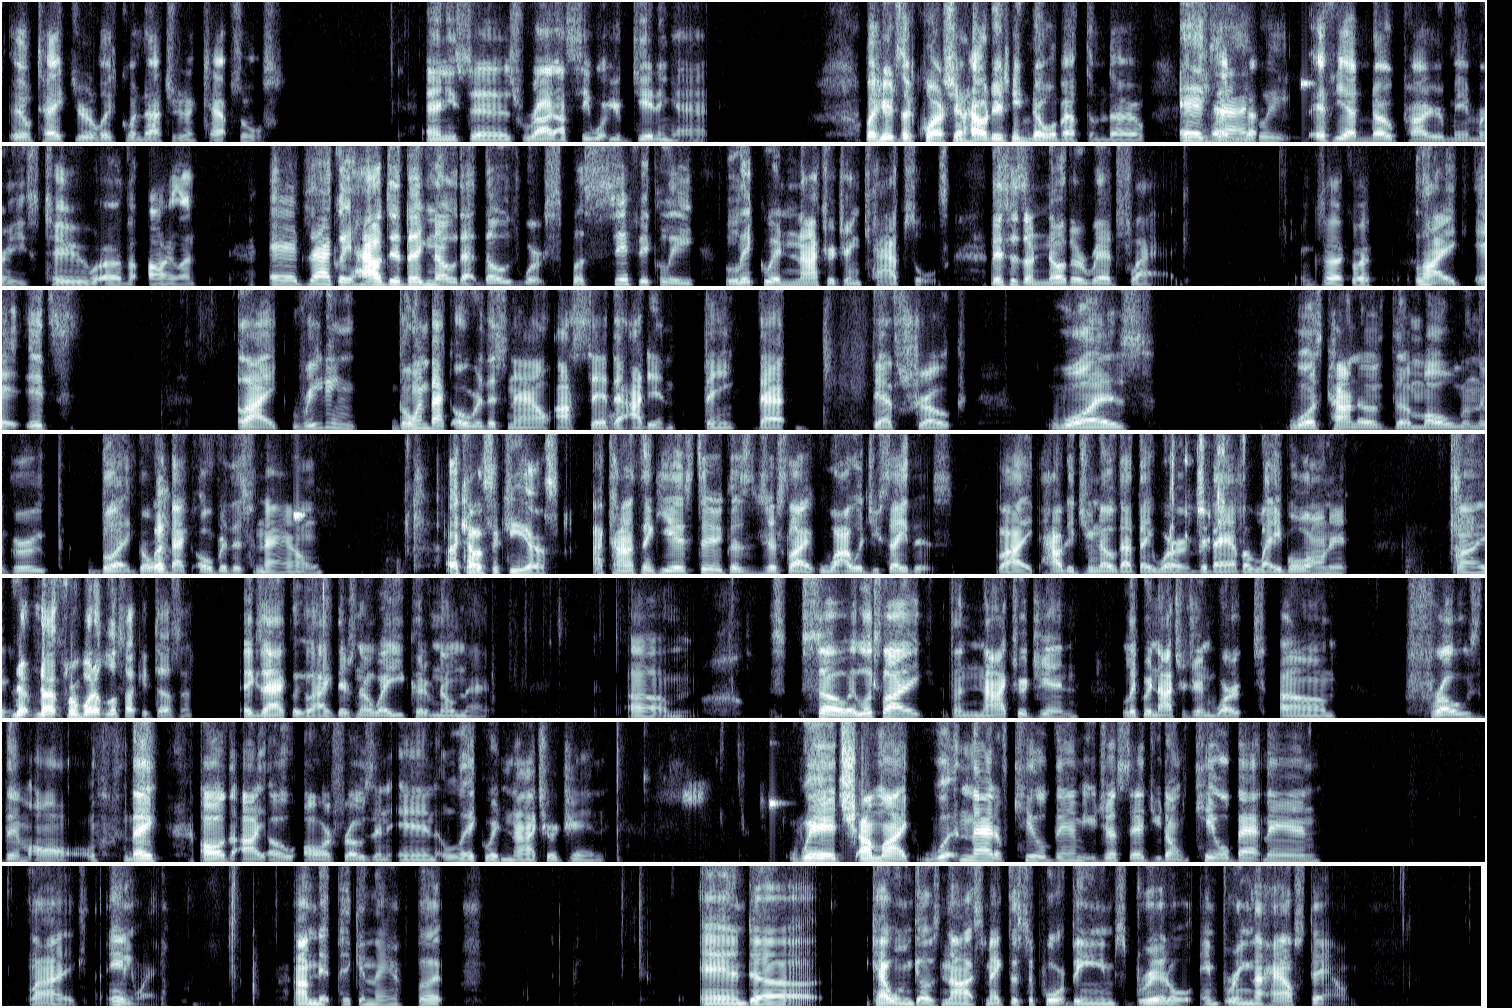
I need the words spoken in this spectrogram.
it'll take your liquid nitrogen capsules. And he says, Right, I see what you're getting at. But here's the question How did he know about them, though? If exactly. He no, if he had no prior memories to uh, the island. Exactly. How did they know that those were specifically liquid nitrogen capsules? This is another red flag. Exactly like it, it's like reading going back over this now i said that i didn't think that deathstroke was was kind of the mole in the group but going but, back over this now i kind of think he is i kind of think he is too because just like why would you say this like how did you know that they were did they have a label on it like, no, no, from what it looks like, it doesn't. Exactly. Like, there's no way you could have known that. Um, so it looks like the nitrogen, liquid nitrogen worked. Um, froze them all. They all the IO are frozen in liquid nitrogen. Which I'm like, wouldn't that have killed them? You just said you don't kill Batman. Like, anyway, I'm nitpicking there, but and uh Catwoman goes, Nice, make the support beams brittle and bring the house down.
